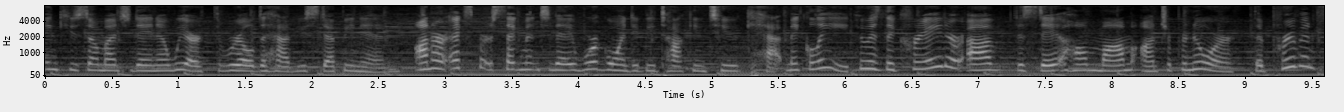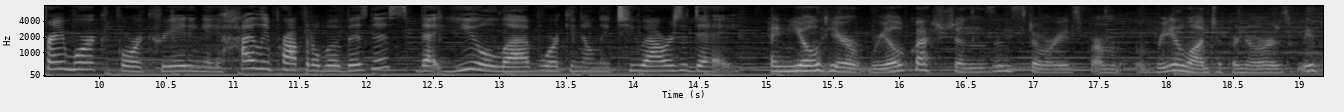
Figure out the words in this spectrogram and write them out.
Thank you so much, Dana. We are thrilled to have you stepping in. On our expert segment today, we're going to be talking to Kat McLeod, who is the creator of the Stay at Home Mom Entrepreneur, the proven framework for creating a highly profitable business that you'll love working only two hours a day. And you'll hear real questions and stories from real entrepreneurs with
